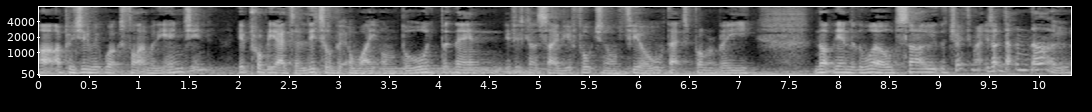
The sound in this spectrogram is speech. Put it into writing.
I presume it works fine with the engine. It probably adds a little bit of weight on board, but then if it's going to save you a fortune on fuel, that's probably not the end of the world. So the truth of the matter is, I don't know.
